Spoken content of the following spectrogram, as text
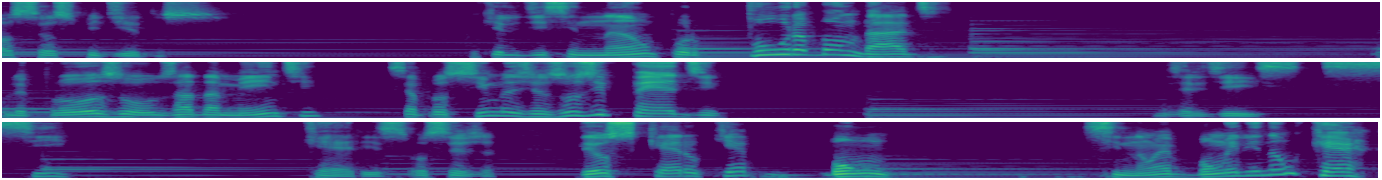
aos seus pedidos. Porque ele disse não por pura bondade. O leproso ousadamente se aproxima de Jesus e pede. Mas ele diz: se queres, ou seja, Deus quer o que é bom. Se não é bom, ele não quer.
